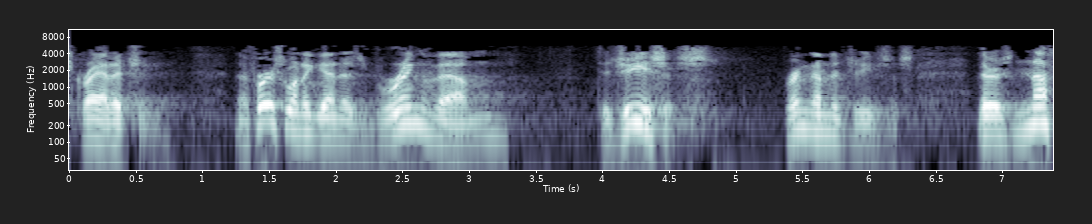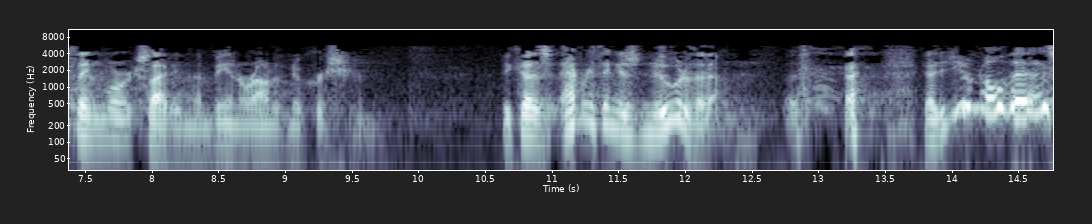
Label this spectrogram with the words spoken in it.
strategy. And the first one again is bring them to Jesus. Bring them to Jesus. There is nothing more exciting than being around a new Christian because everything is new to them. did you know this?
